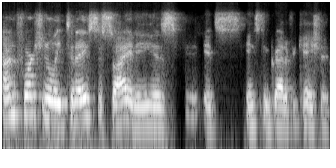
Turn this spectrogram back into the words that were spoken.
Unfortunately, today's society is it's instant gratification.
